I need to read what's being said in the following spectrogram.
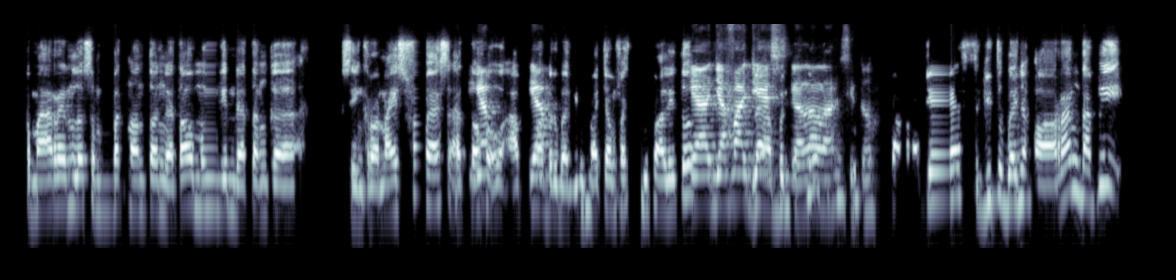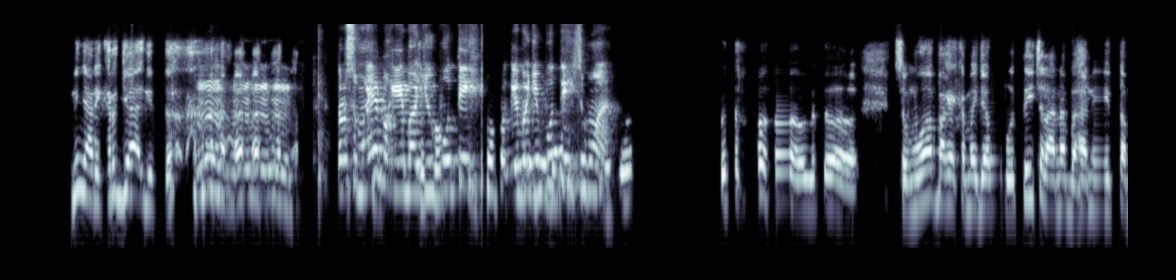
kemarin lo sempat nonton nggak tahu mungkin datang ke Synchronize Fest atau yep, apa yep. berbagai macam festival itu. Ya Java nah, Jazz nah, segala lah situ. Java Jazz segitu banyak orang tapi ini nyari kerja gitu. Hmm, hmm, hmm, hmm. Terus semuanya pakai baju putih, pakai baju putih semua. Betul, betul. Semua pakai kemeja putih, celana bahan hitam.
